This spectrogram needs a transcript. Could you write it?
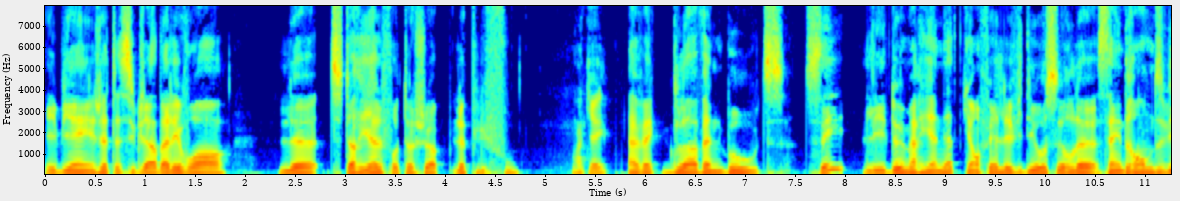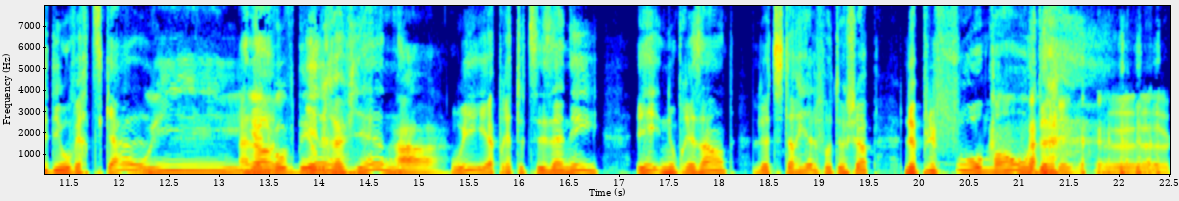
eh bien, je te suggère d'aller voir le tutoriel Photoshop le plus fou OK. avec Glove and Boots. Tu sais, les deux marionnettes qui ont fait le vidéo sur le syndrome du vidéo vertical. Oui. il y a Alors, une nouveau vidéo. Ils reviennent. Ah. Oui, après toutes ces années. Et ils nous présentent le tutoriel Photoshop le plus fou au monde. Euh.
